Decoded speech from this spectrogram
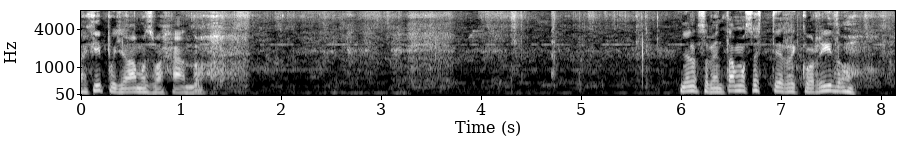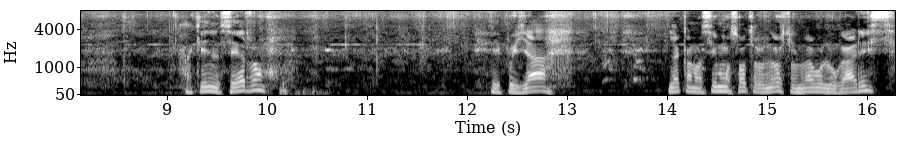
Aquí pues ya vamos bajando. Ya nos aventamos este recorrido aquí en el cerro. Y pues ya, ya conocimos otros nuestros nuevos lugares.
